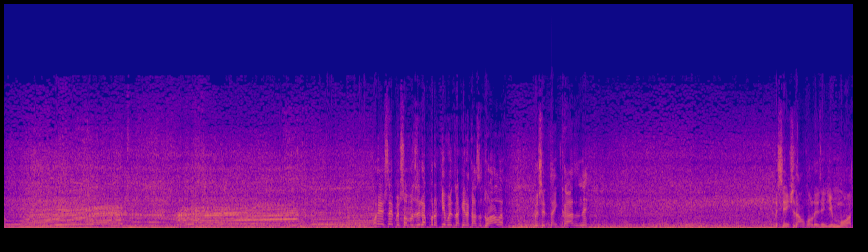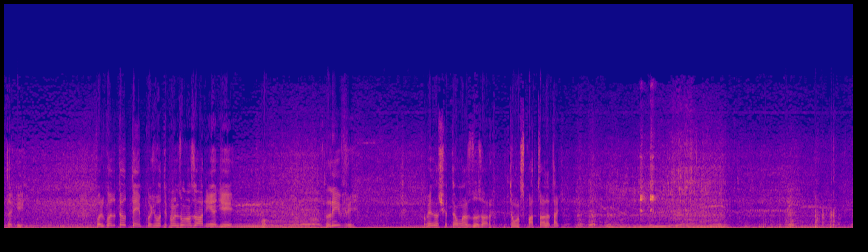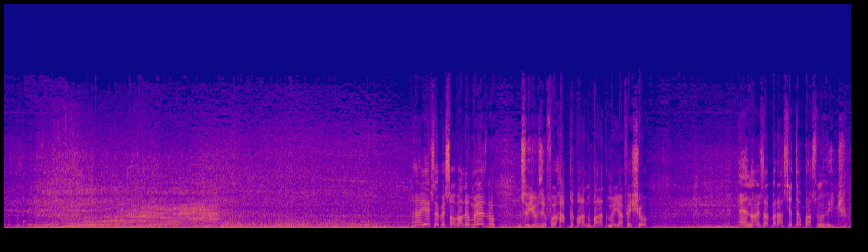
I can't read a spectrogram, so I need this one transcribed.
Bom, é isso aí, pessoal. Vou desligar por aqui. Vou entrar aqui na casa do Ala. Ver se ele tá em casa, né? Ver se a gente dá um rolezinho de moto aqui. Por enquanto eu tenho tempo, hoje eu vou ter pelo menos umas horinhas de livre. Pelo menos acho que tem umas duas horas, tem umas quatro horas da tarde. Ah, e é isso aí pessoal, valeu mesmo. Esse vídeo foi rápido, parado no barato, mas já fechou. É nóis, abraço e até o próximo vídeo.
